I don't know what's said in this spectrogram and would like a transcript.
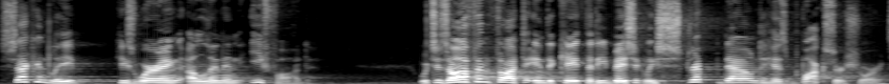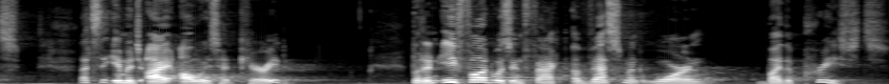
Secondly, he's wearing a linen ephod, which is often thought to indicate that he basically stripped down to his boxer shorts. That's the image I always had carried. But an ephod was, in fact, a vestment worn by the priests,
